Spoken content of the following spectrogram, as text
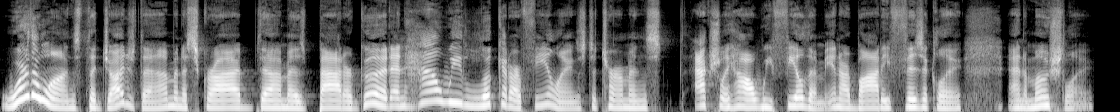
We're the ones that judge them and ascribe them as bad or good, and how we look at our feelings determines actually how we feel them in our body physically and emotionally.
